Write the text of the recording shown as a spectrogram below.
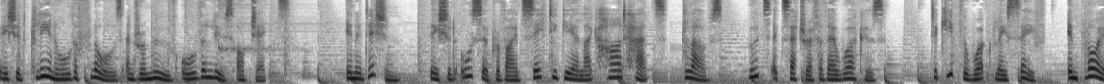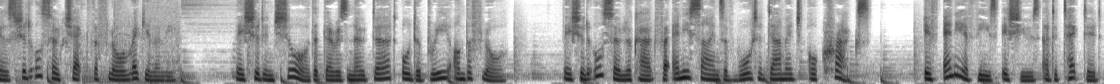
They should clean all the floors and remove all the loose objects. In addition, they should also provide safety gear like hard hats, gloves, boots, etc. for their workers. To keep the workplace safe, employers should also check the floor regularly. They should ensure that there is no dirt or debris on the floor. They should also look out for any signs of water damage or cracks. If any of these issues are detected,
